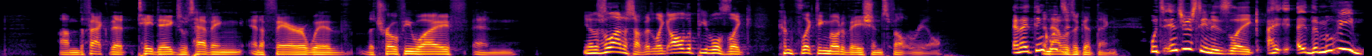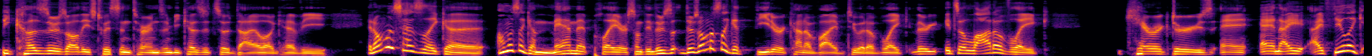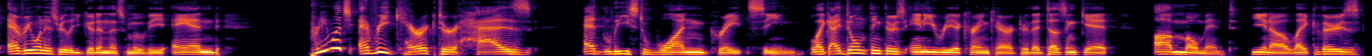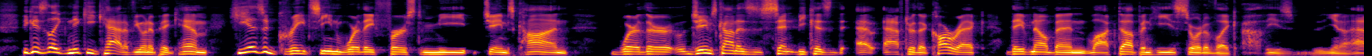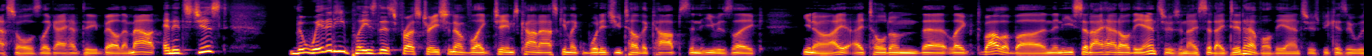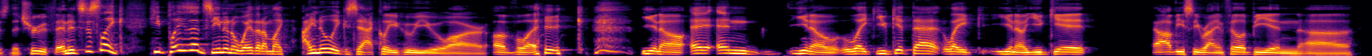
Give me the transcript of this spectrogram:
Um, the fact that Taye Diggs was having an affair with the trophy wife, and you know, there's a lot of stuff. It, like all the people's like conflicting motivations felt real, and I think and that was a good thing. What's interesting is like I, I, the movie because there's all these twists and turns and because it's so dialogue heavy, it almost has like a almost like a mammoth play or something. There's there's almost like a theater kind of vibe to it of like there it's a lot of like characters and and I I feel like everyone is really good in this movie and pretty much every character has at least one great scene. Like I don't think there's any reoccurring character that doesn't get a moment, you know, like there's because like Nicky Katt, if you want to pick him, he has a great scene where they first meet James Caan, where they're James Caan is sent because th- after the car wreck, they've now been locked up, and he's sort of like, oh, these you know assholes, like I have to bail them out, and it's just the way that he plays this frustration of like James Caan asking like, what did you tell the cops, and he was like. You know, I, I told him that like blah blah blah, and then he said I had all the answers, and I said I did have all the answers because it was the truth, and it's just like he plays that scene in a way that I'm like I know exactly who you are, of like, you know, and, and you know, like you get that, like you know, you get obviously Ryan Phillippe and uh,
